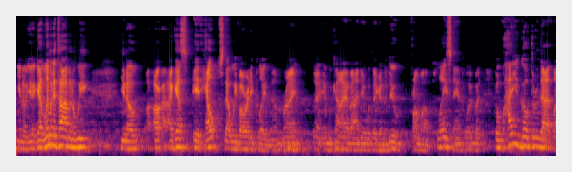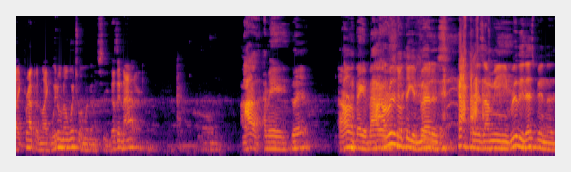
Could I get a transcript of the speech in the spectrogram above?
you know you got limited time in a week. You know, I I guess it helps that we've already played them, right? Mm-hmm. And we kind of have an idea what they're going to do from a play standpoint. But but how do you go through that like prepping? Like we don't know which one we're going to see. Does it matter? Um, I I mean, go ahead. I don't think it matters. I really don't think it matters because I mean, really, that's been the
